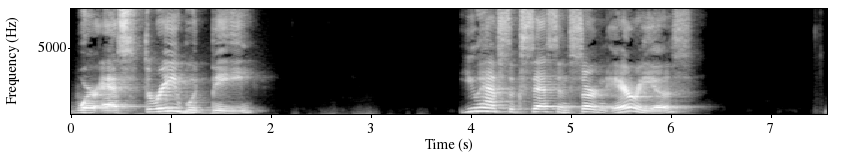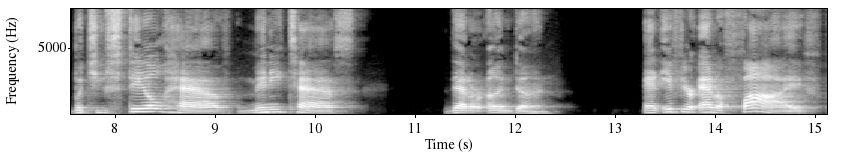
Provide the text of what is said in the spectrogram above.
Whereas three would be you have success in certain areas, but you still have many tasks that are undone. And if you're at a five,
